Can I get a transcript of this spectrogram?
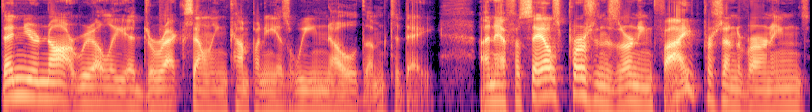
then you're not really a direct selling company as we know them today. And if a salesperson is earning 5% of earnings,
